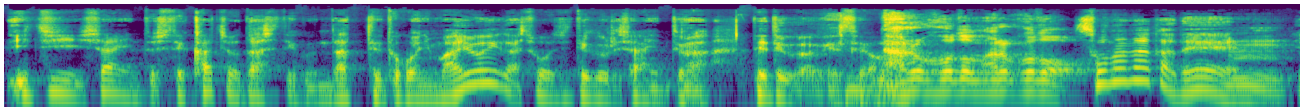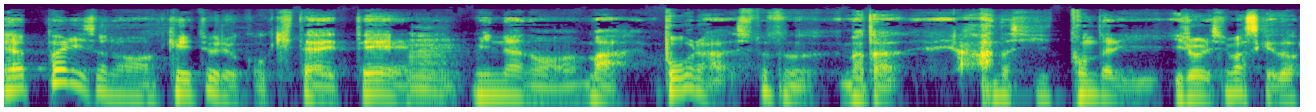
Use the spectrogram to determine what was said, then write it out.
一社員として価値を出していくんだっていうところに迷いが生じてくる社員っていうのが 出てくるわけですよ。なるほど、なるほど。その中でうん、やっぱりその傾聴力を鍛えてうん、みんなの、まあ、僕ら一つの、また話飛んだりいろいろしますけど、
